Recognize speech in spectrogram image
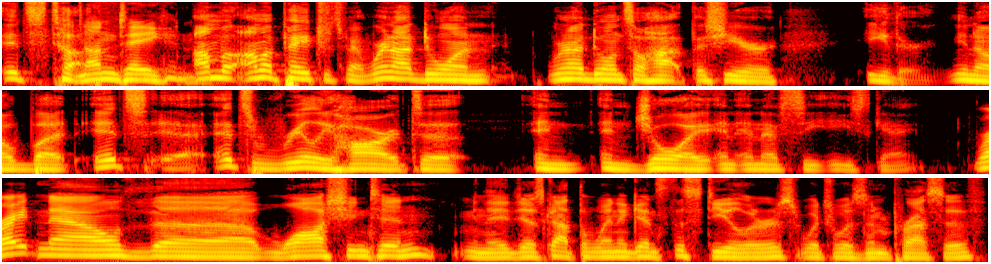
it's tough. None taken. I'm a, I'm a Patriots fan. We're not doing we're not doing so hot this year either. You know, but it's it's really hard to en- enjoy an NFC East game. Right now, the Washington, I mean, they just got the win against the Steelers, which was impressive.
